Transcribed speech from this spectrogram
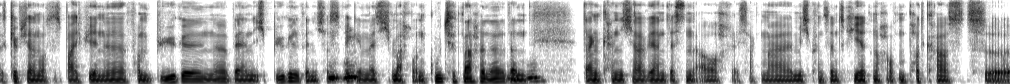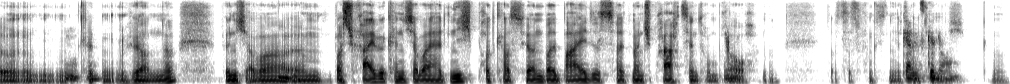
es gibt ja noch das Beispiel ne, vom Bügeln, ne, während ich bügel, wenn ich das mhm. regelmäßig mache und gut mache, ne, dann, mhm. dann kann ich ja währenddessen auch, ich sag mal, mich konzentriert noch auf den Podcast äh, mhm. hören. Ne? Wenn ich aber mhm. ähm, was schreibe, kann ich aber halt nicht Podcast hören, weil beides halt mein Sprachzentrum mhm. braucht. Ne? Dass das funktioniert. Ganz halt genau. genau.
